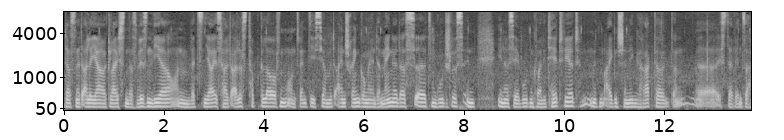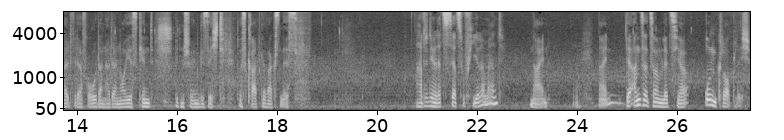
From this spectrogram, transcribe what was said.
dass nicht alle Jahre gleich sind, das wissen wir. Und im letzten Jahr ist halt alles top gelaufen. Und wenn dies Jahr mit Einschränkungen in der Menge das äh, zum guten Schluss in, in einer sehr guten Qualität wird, mit einem eigenständigen Charakter, dann äh, ist der Winzer halt wieder froh. Dann hat er ein neues Kind mit einem schönen Gesicht, das gerade gewachsen ist. Hattet ihr letztes Jahr zu viel am Ende? Nein. Nein, der Ansatz war im letzten Jahr unglaublich.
